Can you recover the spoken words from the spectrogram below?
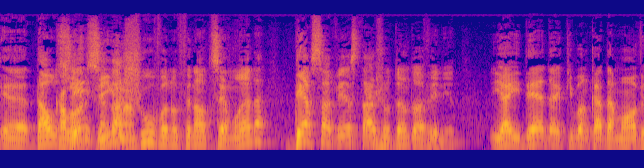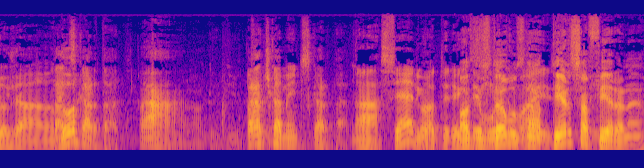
é, da ausência Calorzinho, da né? chuva no final de semana, dessa vez está ajudando a Avenida. E a ideia da arquibancada móvel já Está andou? descartado. Ah, não acredito. Praticamente descartado. Ah, sério? Não, teria que Nós ter estamos muito na mais- terça-feira, né?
